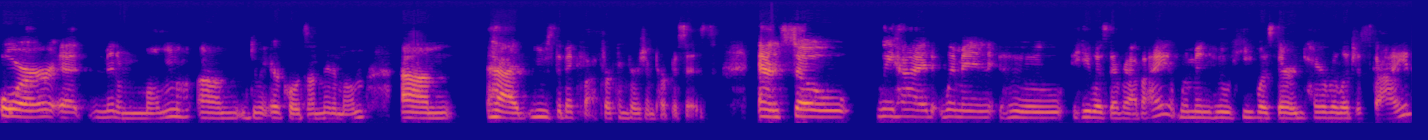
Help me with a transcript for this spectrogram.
or at minimum, um, doing air quotes on minimum, um, had used the mikvah for conversion purposes. And so we had women who he was their rabbi, women who he was their entire religious guide,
